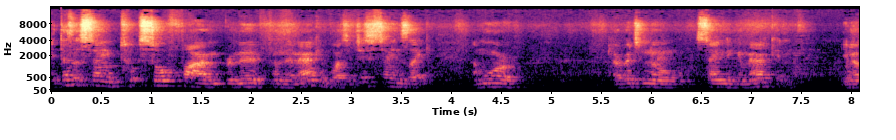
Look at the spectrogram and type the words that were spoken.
it doesn't sound so far removed from the American voice, it just sounds like a more original sounding American. You know,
